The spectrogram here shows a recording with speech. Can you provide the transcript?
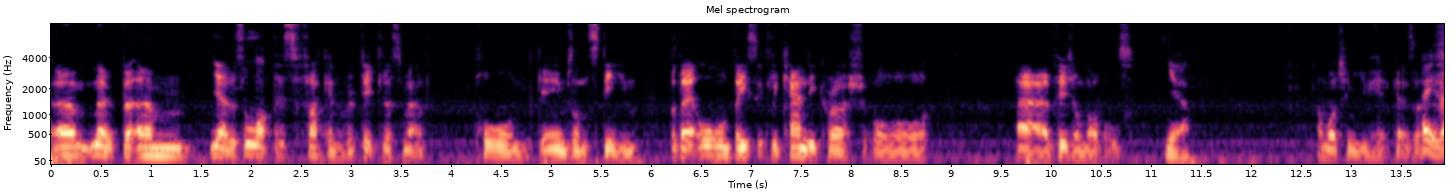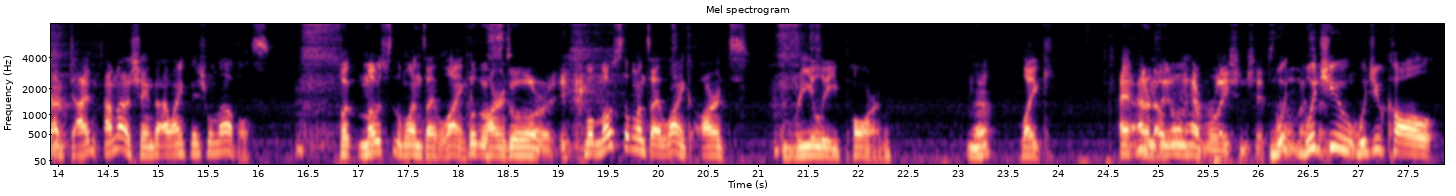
um no but um yeah there's a lot there's fucking ridiculous amount of porn games on steam but they're all basically candy crush or uh visual novels Yeah. i'm watching you here Kaiser. Hey, I'm, I'm, not ashamed. That I like visual novels, but most of the ones I like for the aren't. story Well, most of the ones I like aren't really porn. no Like, I, I don't know. they don't have relationships would would you porn. would you call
